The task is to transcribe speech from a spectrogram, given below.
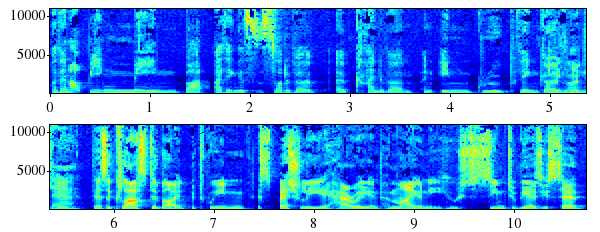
Well, they're not being mean, but I think it's sort of a, a kind of a an in-group thing going on there. There's a class divide between especially Harry and Hermione, who seem to be, as you said,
